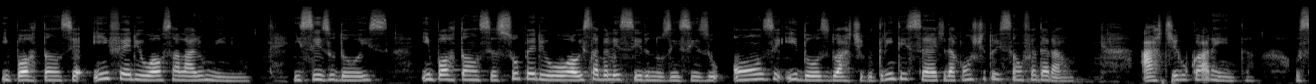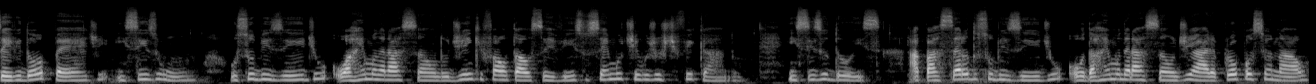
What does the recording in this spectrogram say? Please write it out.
importância inferior ao salário mínimo. Inciso 2. Importância superior ao estabelecido nos incisos 11 e 12 do artigo 37 da Constituição Federal. Artigo 40. O servidor perde, inciso 1, o subsídio ou a remuneração do dia em que faltar ao serviço sem motivo justificado. Inciso 2, a parcela do subsídio ou da remuneração diária proporcional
